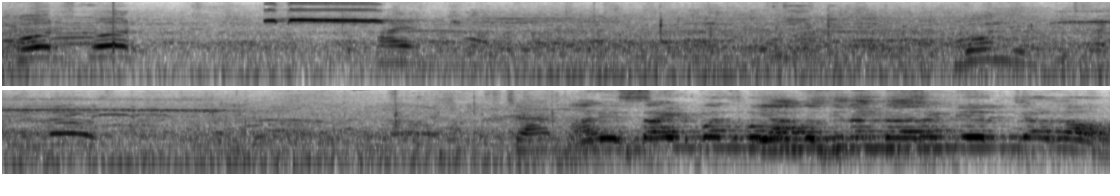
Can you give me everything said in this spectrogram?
Score score. हाय. दोन चार. आणि साईड पंच या कुस्तीनंतर- संकेल जळगाव.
